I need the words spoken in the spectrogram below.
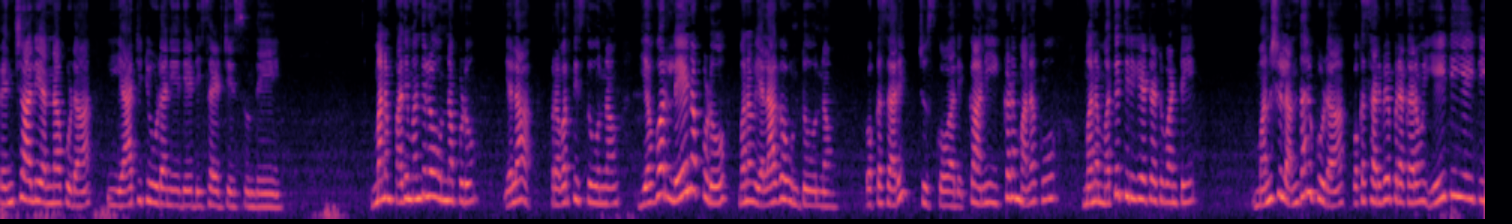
పెంచాలి అన్నా కూడా ఈ యాటిట్యూడ్ అనేది డిసైడ్ చేస్తుంది. మనం పది మందిలో ఉన్నప్పుడు ఎలా ప్రవర్తిస్తూ ఉన్నాం. ఎవరు లేనప్పుడు మనం ఎలాగ ఉంటూ ఉన్నాం? ఒక్కసారి చూసుకోవాలి. కానీ ఇక్కడ మనకు మన మధ్య తిరిగేటటువంటి మనుషులందరూ కూడా ఒక సర్వే ప్రకారం eighty eighty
